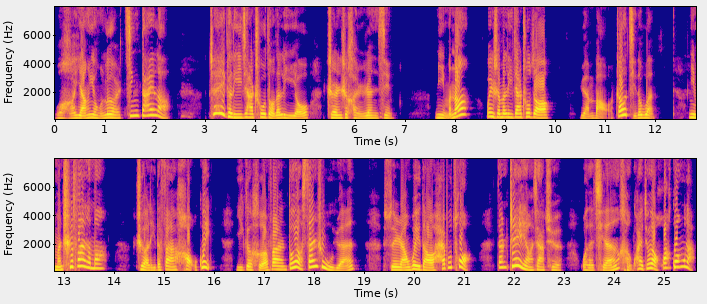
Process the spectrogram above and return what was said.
我和杨永乐惊呆了，这个离家出走的理由真是很任性。你们呢？为什么离家出走？元宝着急地问。你们吃饭了吗？这里的饭好贵，一个盒饭都要三十五元。虽然味道还不错，但这样下去，我的钱很快就要花光了。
